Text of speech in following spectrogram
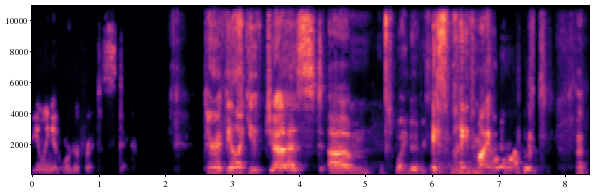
feeling in order for it to stick. Tara, I feel like you've just um, Explained everything. explained my whole life. and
